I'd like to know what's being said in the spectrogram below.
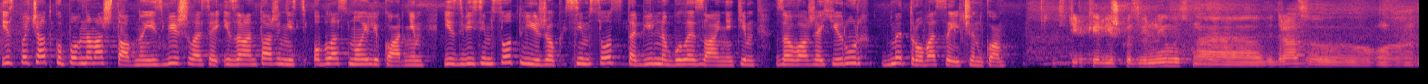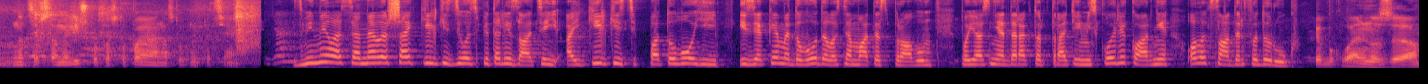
Із початку повномасштабної збільшилася і завантаженість обласної лікарні. Із 800 ліжок 700 стабільно були зайняті, зауважує хірург Дмитро Васильченко. Тільки ліжко звільнилось, відразу на це ж саме ліжко поступає наступний пацієнт. Змінилася не лише кількість госпіталізацій, а й кількість патологій, із якими доводилося мати справу, пояснює директор третьої міської лікарні Олександр Федорук. Буквально за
